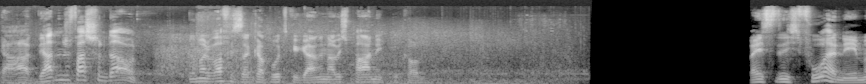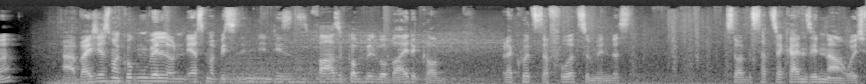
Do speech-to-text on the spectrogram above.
Ja, wir hatten fast schon down. Nur meine Waffe ist dann kaputt gegangen, habe ich Panik bekommen. Weil ich es nicht vorher nehme, aber weil ich erstmal gucken will und erstmal bis in, in diese Phase kommen will, wo beide kommen. Oder kurz davor zumindest. Sonst hat es ja keinen Sinn, Naru. Ich,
